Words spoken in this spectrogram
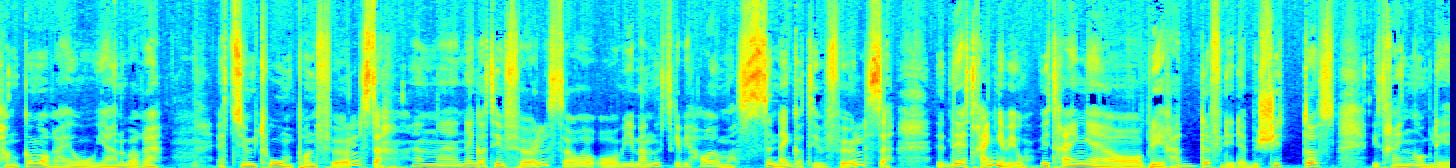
tankene våre er jo gjerne bare et symptom på en følelse. En uh, negativ følelse. Og, og, vi mennesker vi har jo masse negative følelser. Det, trenger vi jo. Vi trenger å bli redde fordi det beskytter oss. Vi trenger å bli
